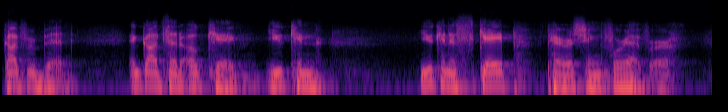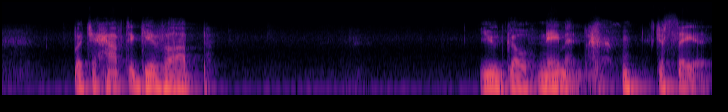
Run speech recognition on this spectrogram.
God forbid, and God said, okay, you can, you can escape perishing forever, but you have to give up. You'd go, name it. Just say it.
